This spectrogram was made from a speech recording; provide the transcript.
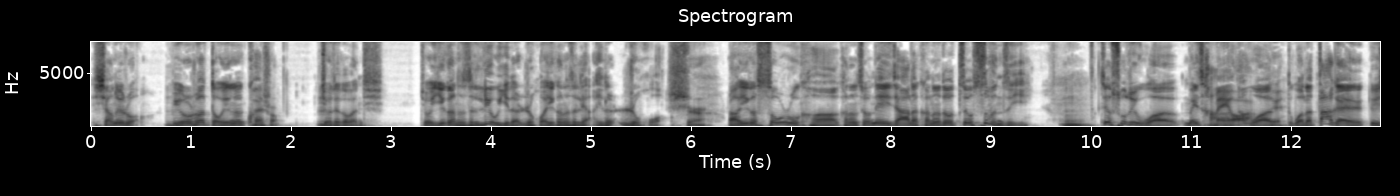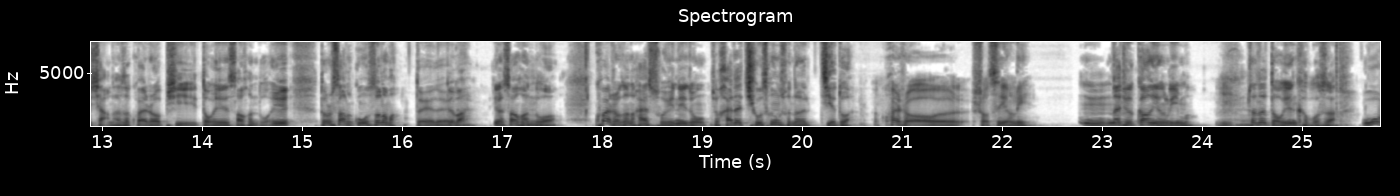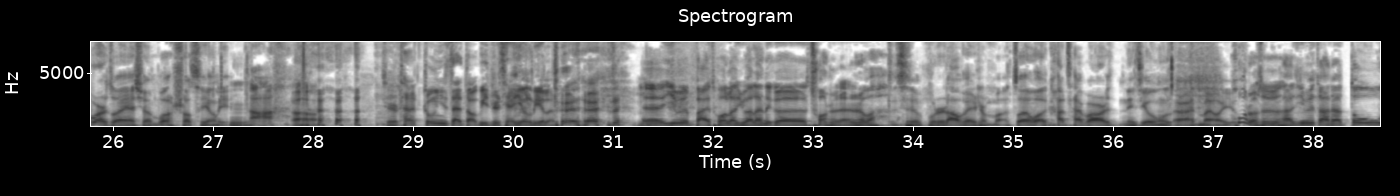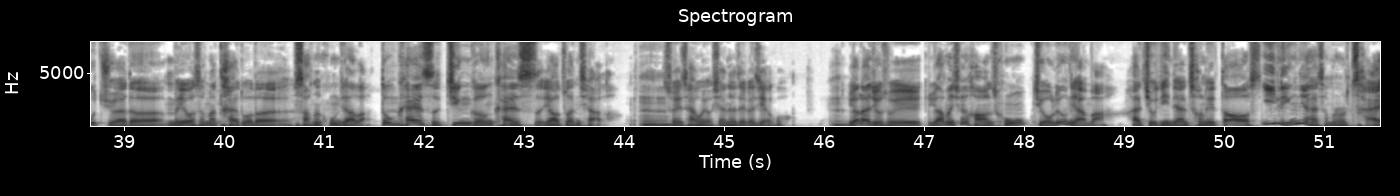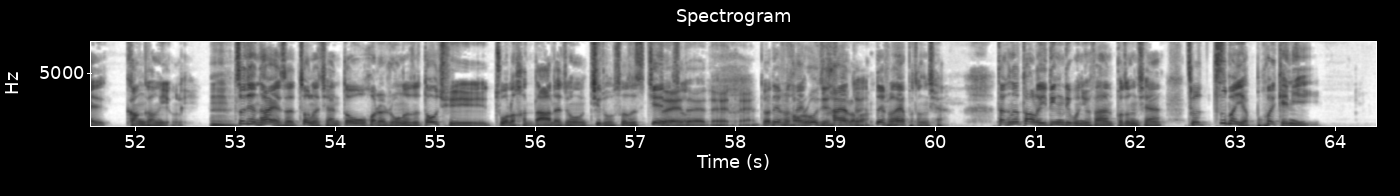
相对弱。比如说抖音跟快手就这个问题，就一个呢是六亿的日活，一个呢是两亿的日活，是，然后一个收入可可能只有那一家的可能都只有四分之一。嗯，这个数据我没查，没有啊但我我的大概率想的是快手比抖音少很多，因为都是上了公司了嘛，对对对吧？？应该少很多。快手可能还属于那种就还在求生存的阶段，快手首次盈利嗯，那就刚盈利嘛。嗯，但是抖音可不是，Uber 昨天也宣布首次盈利，啊啊，就是他终于在倒闭之前盈利了。对对对，呃，因为摆脱了原来那个创始人是吧？这不知道为什么。昨天我看财报那几个公司还蛮有意思。或者是啥？因为大家都觉得没有什么太多的上升空间了，都开始精耕，开始要赚钱了，嗯所以才会有现在这个结果。嗯原来就属于原本性，好像从九六年吧，还九几年成立到一零年还是什么时候才刚刚盈利，嗯，之前他也是挣了钱，都或者融的资都去做了很大的这种基础设施建设。对对对对，对，那时候他投入进去他对了，那时候他也不挣钱，但可能到了一定地步，你发现不挣钱，就是资本也不会给你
